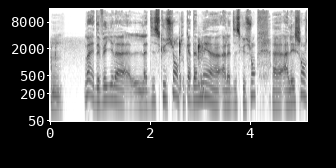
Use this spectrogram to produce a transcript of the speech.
Hmm. Ouais, d'éveiller la, la, discussion, en tout cas d'amener à, la discussion, euh, à, l'échange.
